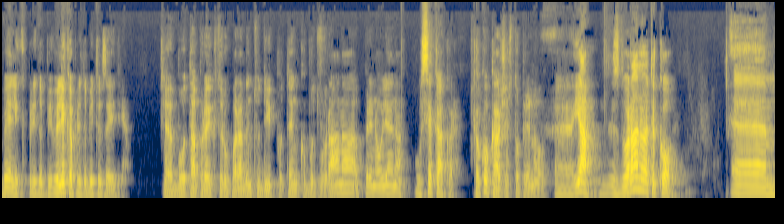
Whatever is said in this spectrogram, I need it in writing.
velik pridobi, velika pridobitev za Idrijo. E, bo ta projektor uporaben tudi potem, ko bo dvorana prenovljena? Vsekakor. Kako kaže s to prenovo? Uh, ja, z dvorano je tako. Um,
